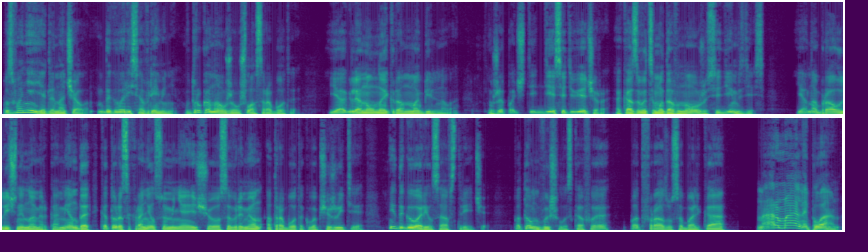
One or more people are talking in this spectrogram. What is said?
«Позвони ей для начала, договорись о времени. Вдруг она уже ушла с работы». Я глянул на экран мобильного. Уже почти десять вечера. Оказывается, мы давно уже сидим здесь. Я набрал личный номер коменды, который сохранился у меня еще со времен отработок в общежитии, и договорился о встрече. Потом вышел из кафе под фразу Соболька «Нормальный план.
